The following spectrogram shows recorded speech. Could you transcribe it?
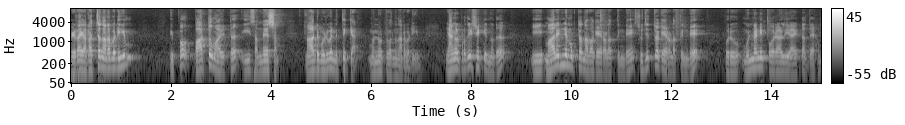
പിഴയടച്ച നടപടിയും ഇപ്പോൾ പാട്ടുമായിട്ട് ഈ സന്ദേശം നാട് മുഴുവൻ എത്തിക്കാൻ മുന്നോട്ട് വന്ന നടപടിയും. ഞങ്ങൾ പ്രതീക്ഷിക്കുന്നത് ഈ മാലിന്യമുക്ത നവകേരളത്തിന്റെ ശുചിത്വ കേരളത്തിന്റെ ഒരു മുന്നണി പോരാളിയായിട്ട് അദ്ദേഹം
